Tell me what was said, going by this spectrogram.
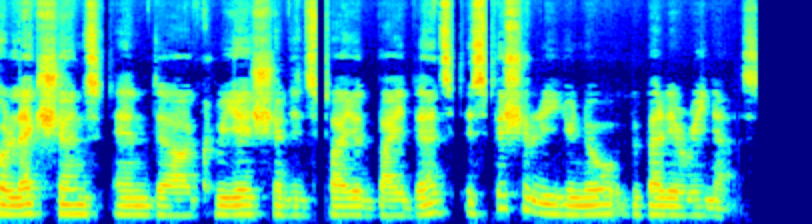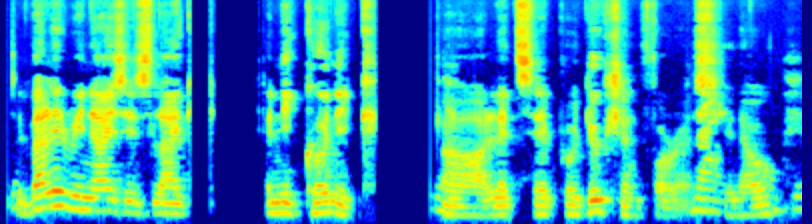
collections and uh, creation inspired by dance, especially, you know, the ballerinas. The ballerinas is like an iconic, uh, let's say, production for us, Right. you know. Mhm.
